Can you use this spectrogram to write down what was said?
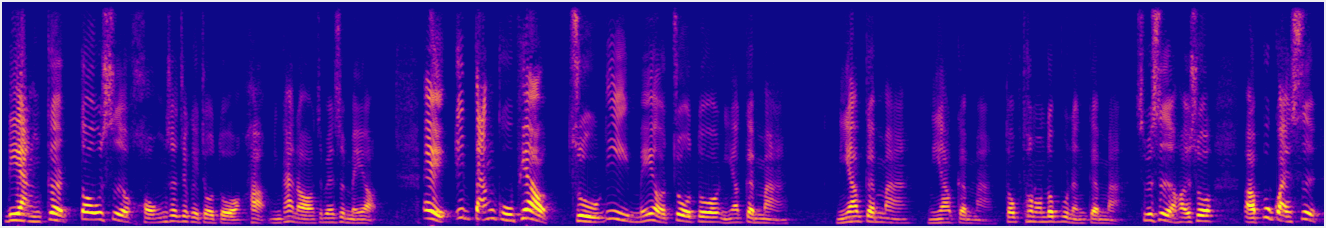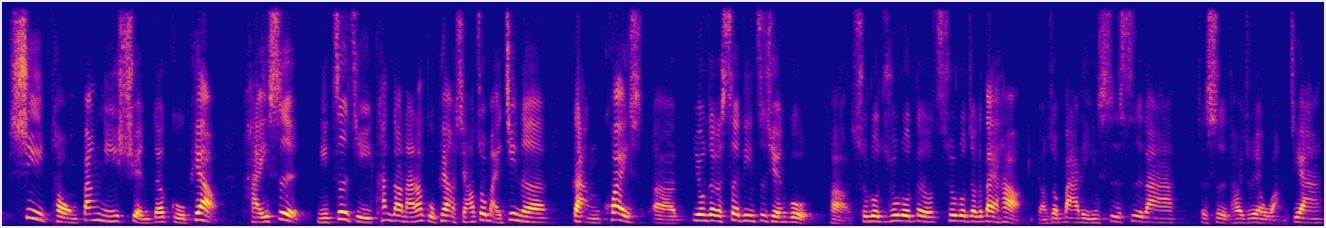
两个都是红色就可以做多。好，你看哦，这边是没有。哎，一档股票主力没有做多，你要跟吗？你要跟吗？你要跟吗？都通通都不能跟嘛，是不是？或者说啊，不管是系统帮你选的股票，还是你自己看到哪张股票想要做买进呢？赶快啊，用这个设定自选股，好，输入输入的输入这个代号，比方说八零四四啦，这是它会出现网加。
